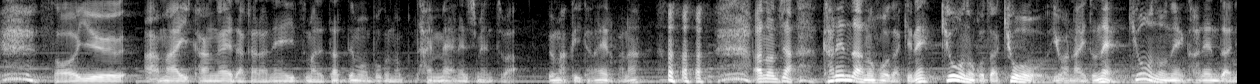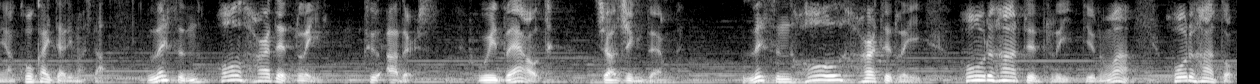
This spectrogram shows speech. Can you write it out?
そういう甘い考えだからね。いつまでたっても僕のタイムマネジメントはうまくいかないのかな。あのじゃあカレンダーの方だけね。今日のことは今日言わないとね。今日のねカレンダーにはこう書いてありました。Listen wholeheartedly to others without judging them. Listen wholeheartedly wholeheartedly っていうのはホールハート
